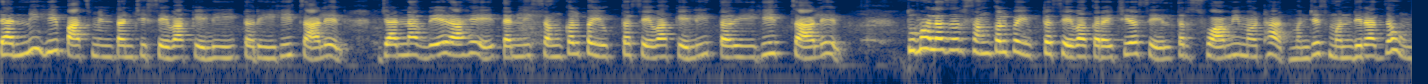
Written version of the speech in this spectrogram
त्यांनी ही पाच मिनिटांची सेवा केली तरीही चालेल. ज्यांना वेळ आहे त्यांनी संकल्पयुक्त सेवा केली तरीही चालेल. तुम्हाला जर संकल्पयुक्त सेवा करायची असेल तर स्वामी मठात म्हणजेच मंदिरात जाऊन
